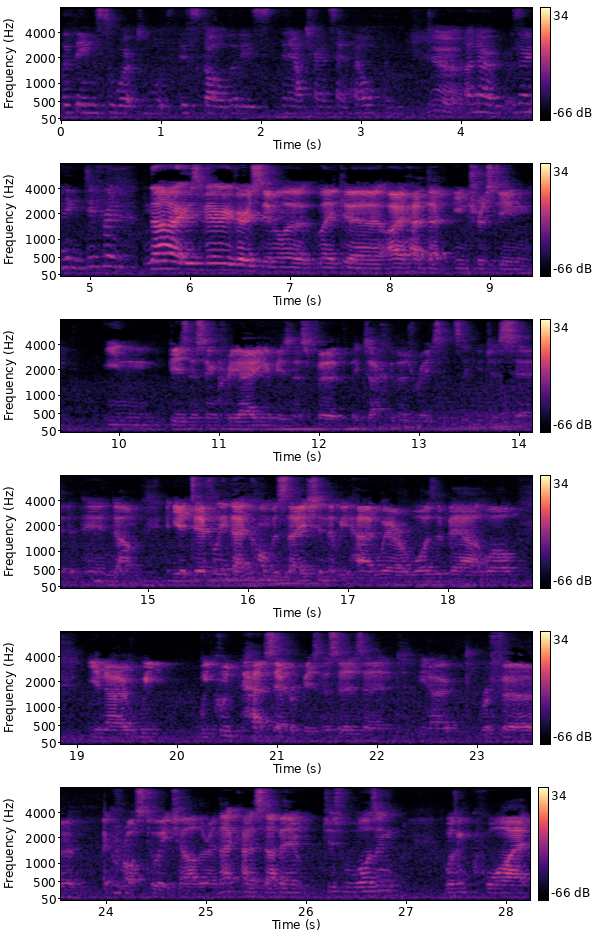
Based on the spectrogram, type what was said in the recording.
the things to work towards this goal that is now transcend health. And yeah. I know, was there anything different? No, it was very, very similar. Like uh, I had that interest in in business and creating a business for exactly those reasons that you just said, and um, and yeah, definitely that conversation that we had where it was about, well, you know, we we could have separate businesses and you know refer across to each other and that kind of stuff, and it just wasn't wasn't quite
